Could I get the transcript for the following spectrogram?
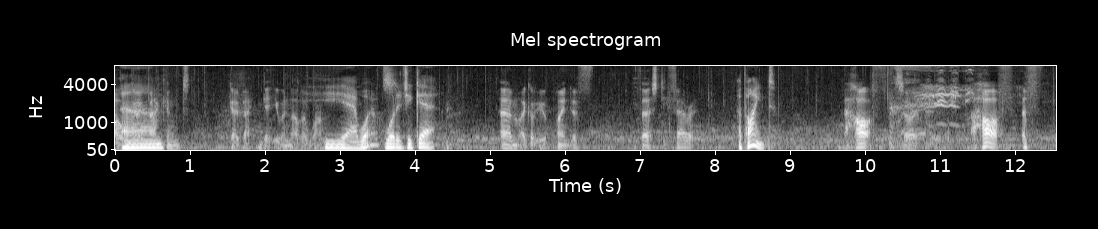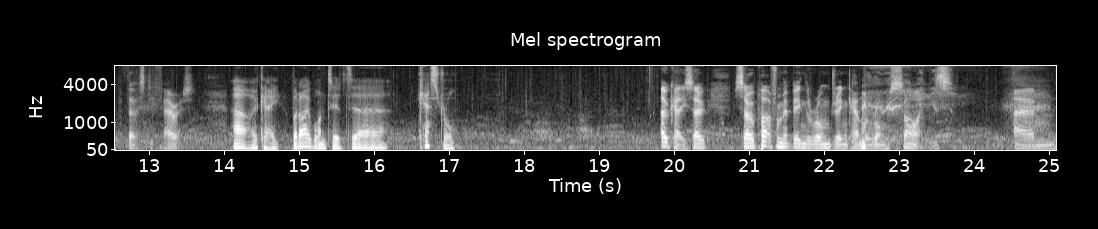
I'll Um, go back and go back and get you another one. Yeah, what what did you get? Um, I got you a pint of thirsty ferret. A pint? A half. Sorry, a half of thirsty ferret. Oh, okay. But I wanted uh, Kestrel. Okay, so so apart from it being the wrong drink and the wrong size, um,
